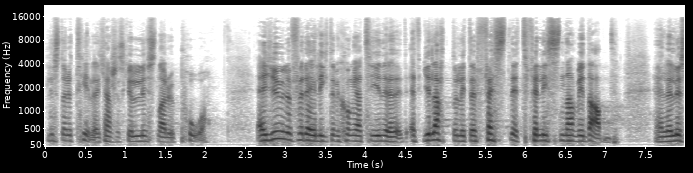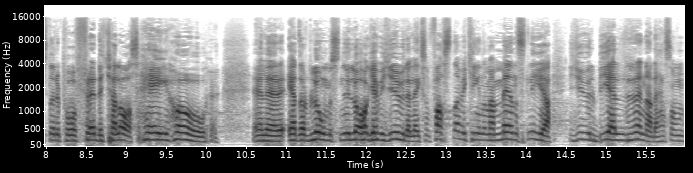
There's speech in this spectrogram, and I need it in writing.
lyssnar du till? Eller kanske skulle lyssna du på? Är julen för dig, likt det vi sjöng tidigare, ett glatt och lite festligt Feliz Navidad? Eller lyssnar du på Fredrik Kalas, Hey Ho? Eller Edvard Bloms, Nu lagar vi julen. Liksom fastnar vi kring de här mänskliga julbjällrorna, det här som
